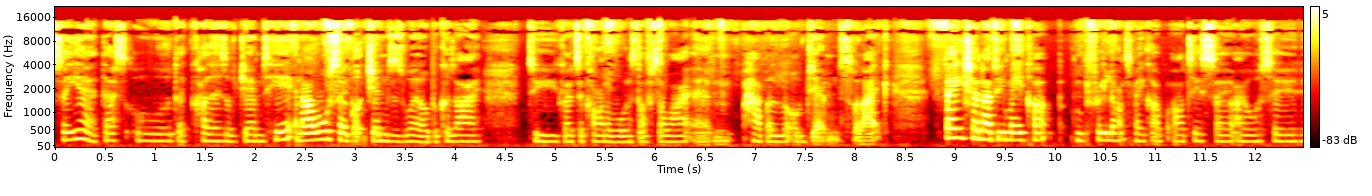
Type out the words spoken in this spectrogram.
So yeah, that's all the colours of gems here. And I've also got gems as well because I do go to carnival and stuff. So I um, have a lot of gems for like fashion. And I do makeup. I'm freelance makeup artist. So I also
